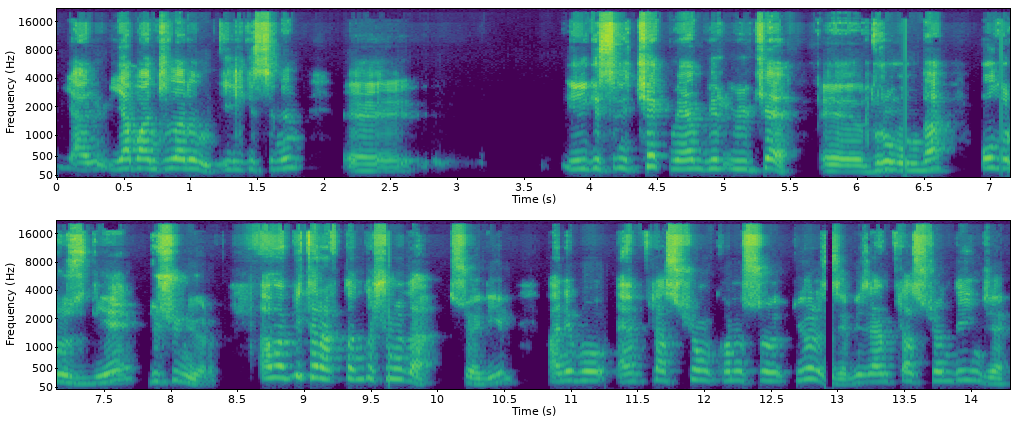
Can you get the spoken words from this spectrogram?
yani yabancıların ilgisinin e, ilgisini çekmeyen bir ülke e, durumunda oluruz diye düşünüyorum. Ama bir taraftan da şunu da söyleyeyim. Hani bu enflasyon konusu diyoruz ya biz enflasyon deyince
